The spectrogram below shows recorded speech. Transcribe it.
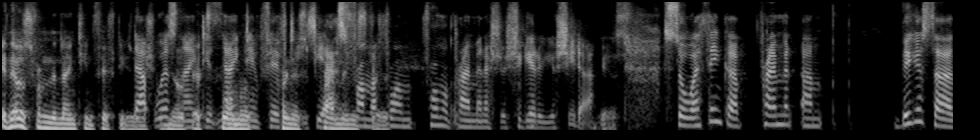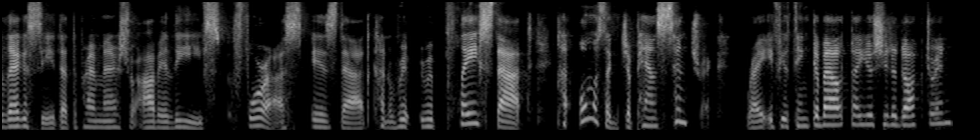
And that was from the 1950s. That was 19, 1950s, yes, from a form, former Prime Minister Shigeru Yoshida. Yes. So I think a prime, um, biggest uh, legacy that the Prime Minister Abe leaves for us is that kind of re- replace that almost like Japan centric, right? If you think about the Yoshida Doctrine,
